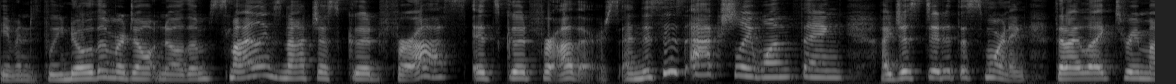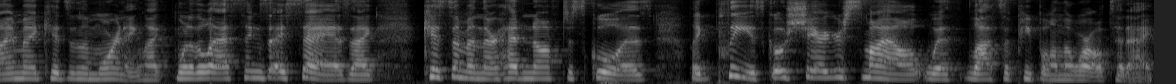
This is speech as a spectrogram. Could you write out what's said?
even if we know them or don't know them. Smiling's not just good for us, it's good for others. And this is actually one thing I just did it this morning that I like to remind my kids in the morning. Like one of the last things I say as I kiss them and they're heading off to school is like, please go share your smile with lots of people in the world today.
